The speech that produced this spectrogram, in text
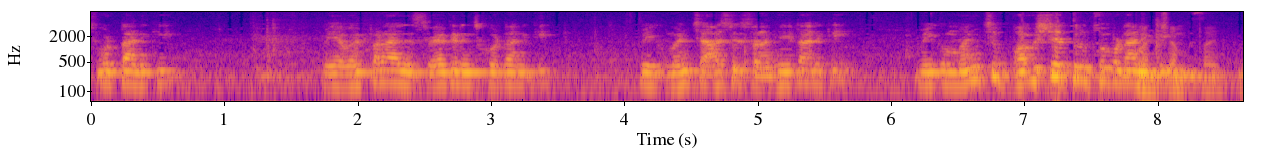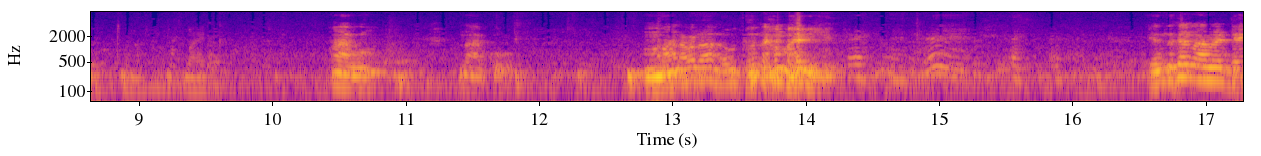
చూడటానికి మీ అభిప్రాయాలను స్వీకరించుకోవడానికి మీకు మంచి ఆశీస్సులు అందించడానికి మీకు మంచి భవిష్యత్తును చూపడానికి నాకు నాకు మనవరాలు అవుతున్నా మరి. ఎందుకన్నానంటే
